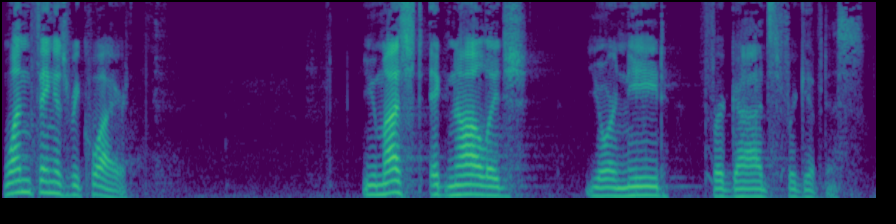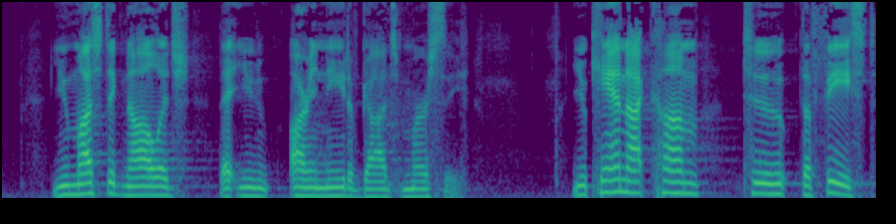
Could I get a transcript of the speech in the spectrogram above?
one thing is required. You must acknowledge your need for God's forgiveness you must acknowledge that you are in need of God's mercy. You cannot come to the feast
